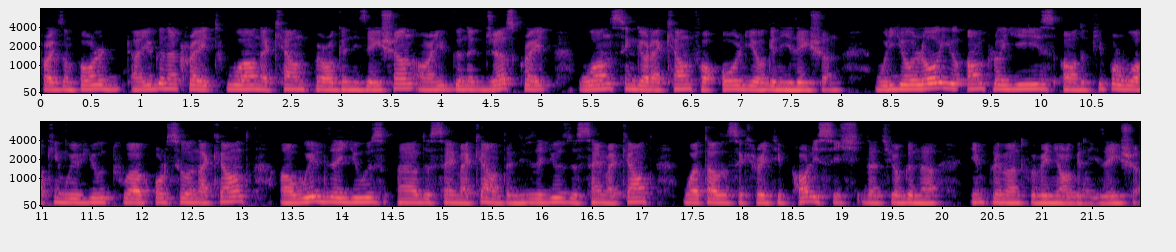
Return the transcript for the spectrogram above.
for example, are you going to create one account per organization or are you going to just create one single account for all the organization? Will you allow your employees or the people working with you to have also an account or will they use uh, the same account? And if they use the same account, what are the security policies that you're gonna implement within your organization?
